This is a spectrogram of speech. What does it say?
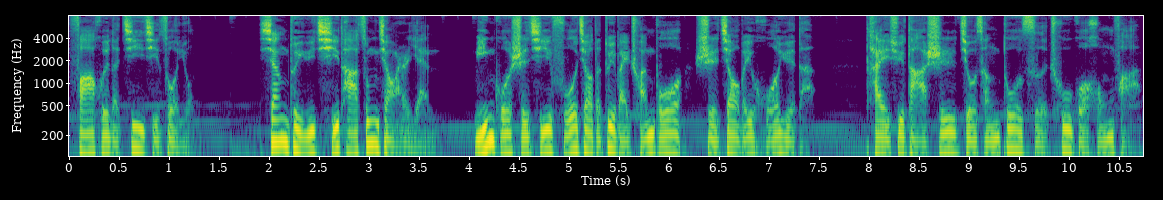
发挥了积极作用。相对于其他宗教而言，民国时期佛教的对外传播是较为活跃的。太虚大师就曾多次出国弘法，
